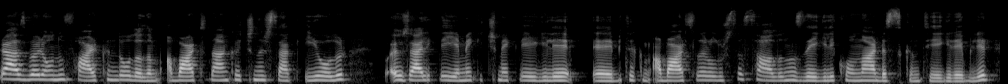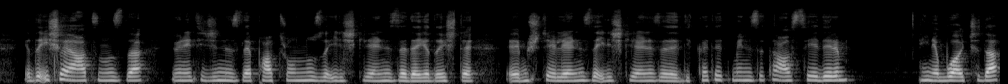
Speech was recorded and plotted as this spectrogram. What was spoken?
biraz böyle onun farkında olalım. Abartıdan kaçınırsak iyi olur. Özellikle yemek içmekle ilgili e, bir takım abartılar olursa sağlığınızla ilgili konular da sıkıntıya girebilir. Ya da iş hayatınızda yöneticinizle, patronunuzla ilişkilerinizde de ya da işte e, müşterilerinizle ilişkilerinizde de dikkat etmenizi tavsiye ederim. Yine bu açıda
